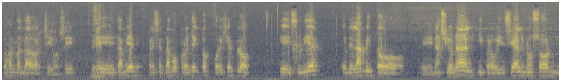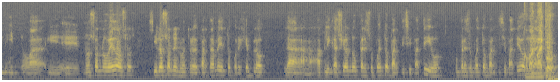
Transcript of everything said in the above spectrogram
los han mandado archivos, ¿sí? Eh, también presentamos proyectos, por ejemplo, que si bien en el ámbito eh, nacional y provincial no son, eh, no son novedosos, sí lo son en nuestro departamento, por ejemplo, la aplicación de un presupuesto participativo, un presupuesto participativo como el Maipú.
